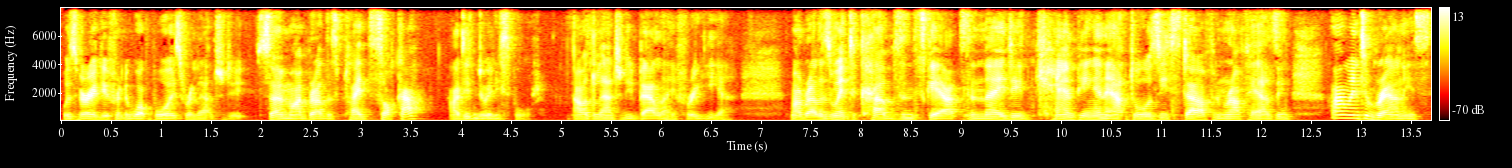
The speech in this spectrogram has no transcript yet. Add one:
was very different to what boys were allowed to do. So my brothers played soccer. I didn't do any sport. I was allowed to do ballet for a year. My brothers went to Cubs and Scouts and they did camping and outdoorsy stuff and roughhousing. I went to Brownies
